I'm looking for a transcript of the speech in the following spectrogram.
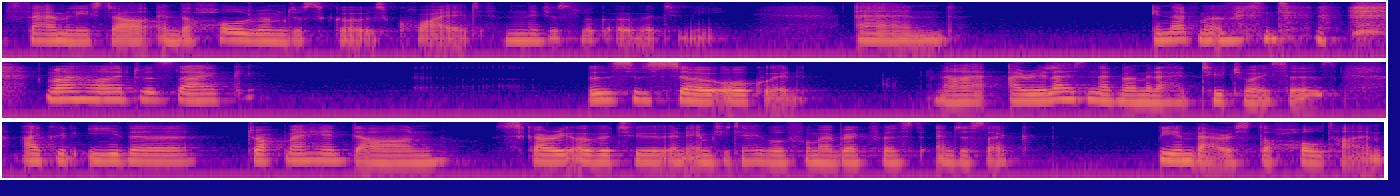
family style, and the whole room just goes quiet, and they just look over to me. And in that moment, my heart was like, this is so awkward. Now, I realized in that moment I had two choices. I could either drop my head down, scurry over to an empty table for my breakfast, and just like be embarrassed the whole time.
